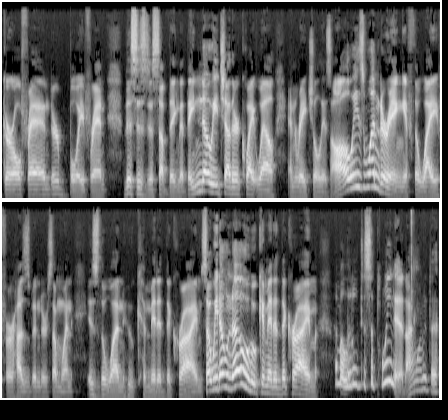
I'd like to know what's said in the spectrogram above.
girlfriend, or boyfriend. This is just something that they know each other quite well, and Rachel is always wondering if the wife or husband or someone is the one who committed the crime. So we don't know who committed the crime. I'm a little disappointed. I wanted to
